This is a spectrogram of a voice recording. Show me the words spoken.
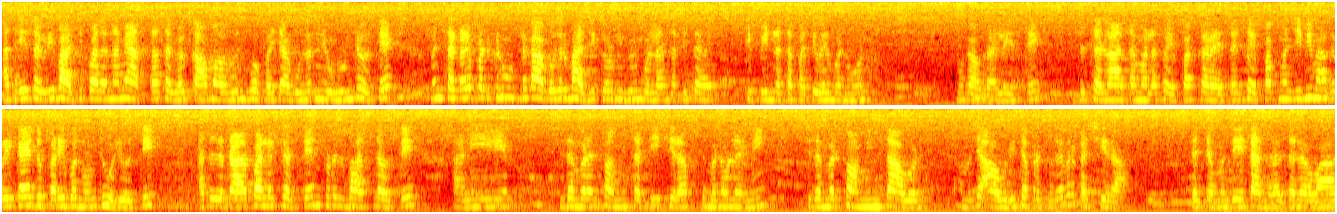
आता ही सगळी भाजीपालांना मी आत्ता सगळं काम आवरून झोपायच्या अगोदर निवडून ठेवते. म्हणजे सकाळी पटकन उठलं का अगोदर भाजी करून घेऊन मुलांसाठी टिफिनला चपाती वगैरे बनवून मग आवरायला येते. तर चला आता मला स्वयंपाक करायचा आहे. स्वयंपाक म्हणजे मी भाकरी काय दुपारी बनवून ठेवली होती. आता जर डाळ पालक करते आणि थोडंसं भात लावते. आणि चिदंबरम स्वामींसाठी शिरा बनवला आहे मी. चिदंबर स्वामींचा आवड म्हणजे आवडीचा प्रसाद आहे बरं का शिरा. त्याच्यामध्ये तांदळाचा रवा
